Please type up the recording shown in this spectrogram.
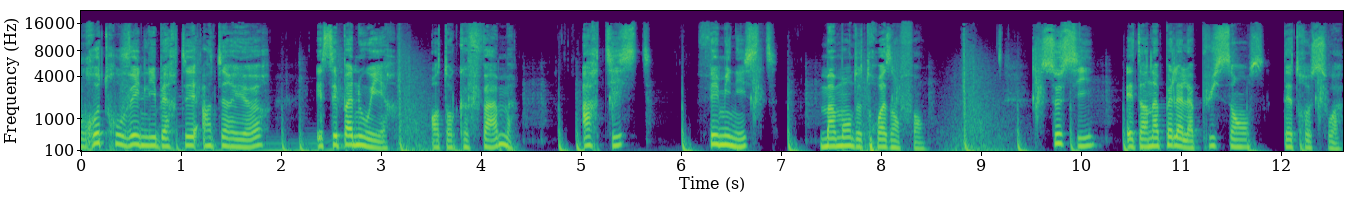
pour retrouver une liberté intérieure et s'épanouir en tant que femme, artiste, féministe, maman de trois enfants. Ceci est un appel à la puissance d'être soi.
